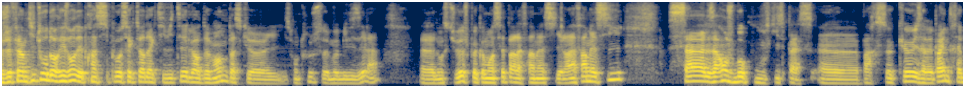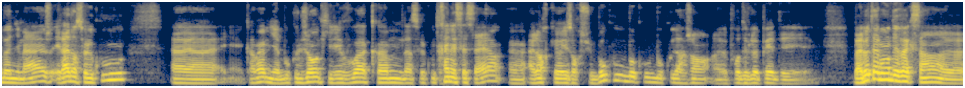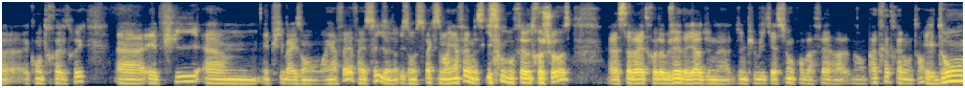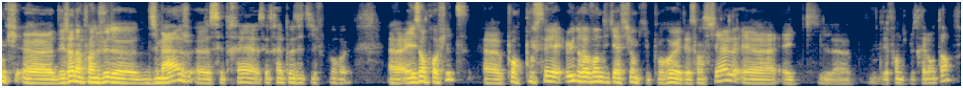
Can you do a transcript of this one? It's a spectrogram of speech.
Je fais un petit tour d'horizon des principaux secteurs d'activité et de leurs demandes parce qu'ils sont tous euh, mobilisés là. Euh, donc, si tu veux, je peux commencer par la pharmacie. Alors, la pharmacie, ça les arrange beaucoup ce qui se passe euh, parce qu'ils n'avaient pas une très bonne image. Et là, d'un seul coup, euh, quand même, il y a beaucoup de gens qui les voient comme d'un seul coup très nécessaires, euh, alors qu'ils ont reçu beaucoup, beaucoup, beaucoup d'argent euh, pour développer des, bah, notamment des vaccins euh, contre les trucs. Euh, et puis, euh, et puis bah, ils n'ont rien fait. Enfin, ils, ils ont, pas qu'ils n'ont rien fait, mais ce qu'ils ont fait autre chose. Ça va être l'objet d'ailleurs d'une publication qu'on va faire dans pas très très longtemps. Et donc, déjà d'un point de vue d'image, c'est très, très positif pour eux. Et ils en profitent pour pousser une revendication qui pour eux est essentielle et qu'ils défendent depuis très longtemps,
